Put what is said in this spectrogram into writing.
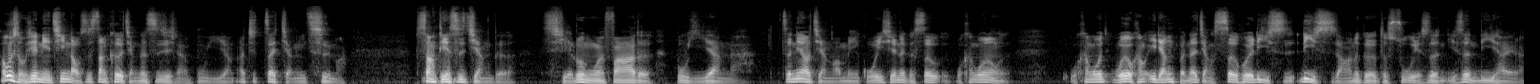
那、为什么现在年轻老师上课讲跟世界讲的不一样？那、就再讲一次嘛。上电视讲的、写论文发的不一样啦。真的要讲啊，美国一些那个社，我看过那种，我看过，我有看过一两本在讲社会历史历史啊，那个的书也是很也是很厉害啦。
